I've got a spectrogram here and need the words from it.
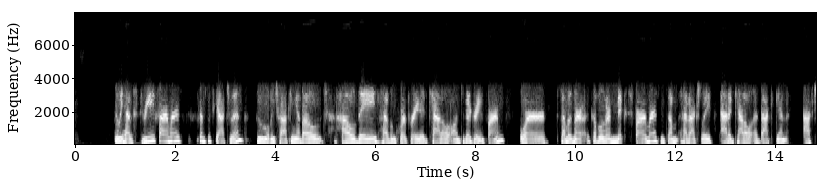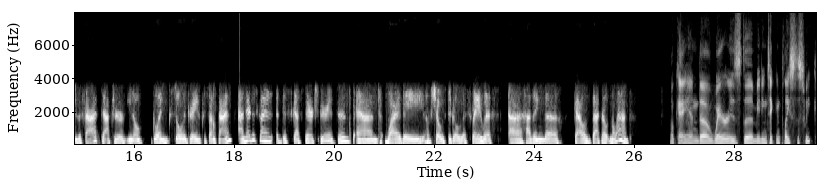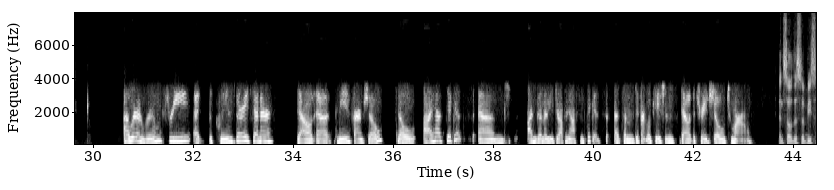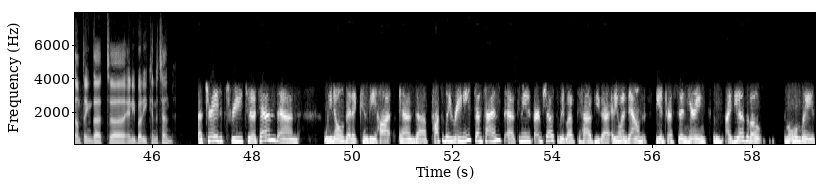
So we have three farmers from Saskatchewan who will be talking about how they have incorporated cattle onto their grain farms, or some of them are a couple of them are mixed farmers, and some have actually added cattle back again after the fact, after, you know, going solely grain for some time. And they're just going to discuss their experiences and why they have chose to go this way with uh, having the cows back out in the land. Okay, and uh, where is the meeting taking place this week? Uh, we're in room three at the Queensbury Center down at Canadian Farm Show. So I have tickets and I'm going to be dropping off some tickets at some different locations down at the trade show tomorrow. And so this would be something that uh, anybody can attend? That's right. It's free to attend and we know that it can be hot and uh, possibly rainy sometimes at Canadian Farm Show, so we'd love to have you got anyone down that's be interested in hearing some ideas about some old ways.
